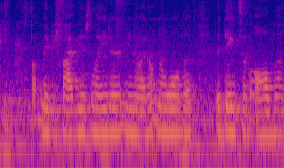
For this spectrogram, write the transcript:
Okay. maybe five years later. You know, I don't know all the, the dates of all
